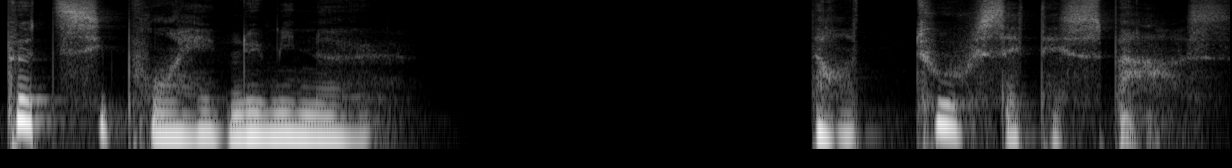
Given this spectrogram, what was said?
petits points lumineux dans tout cet espace.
